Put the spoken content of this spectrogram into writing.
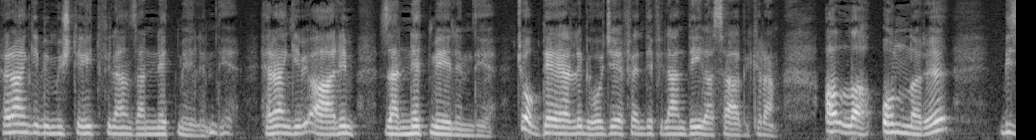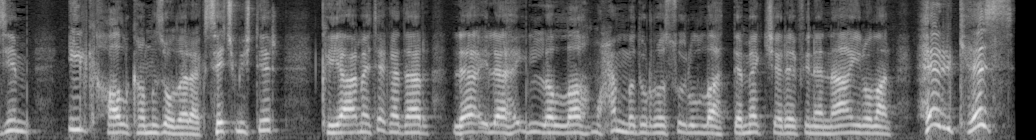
herhangi bir müştehit filan zannetmeyelim diye. Herhangi bir alim zannetmeyelim diye. Çok değerli bir hoca efendi filan değil ashab-ı kiram. Allah onları bizim ilk halkamız olarak seçmiştir kıyamete kadar la ilahe illallah Muhammedur Resulullah demek şerefine nail olan herkes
